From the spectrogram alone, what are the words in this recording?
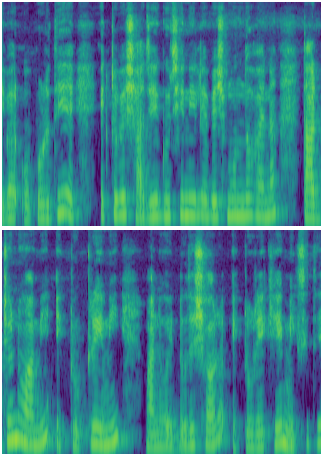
এবার ওপর দিয়ে একটু বেশ সাজিয়ে গুছিয়ে নিলে বেশ মন্দ হয় না? তার জন্য আমি একটু ক্রিমি মানে ওই দুধের স্বর একটু রেখে মিক্সিতে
